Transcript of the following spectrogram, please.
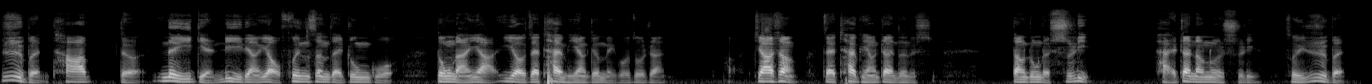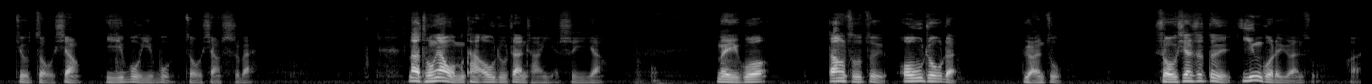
日本它的那一点力量要分散在中国、东南亚，又要在太平洋跟美国作战，加上在太平洋战争的实当中的失利，海战当中的失利。所以日本就走向一步一步走向失败。那同样，我们看欧洲战场也是一样。美国当初对欧洲的援助，首先是对英国的援助啊，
